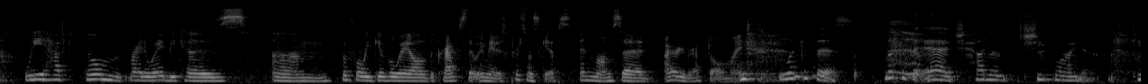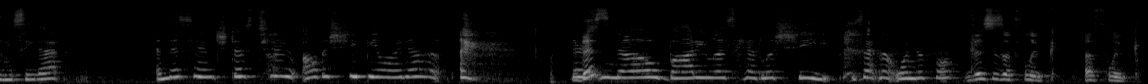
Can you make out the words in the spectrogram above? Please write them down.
we have to film right away because um, before we give away all the crafts that we made as Christmas gifts. And mom said, I already wrapped all of mine. Look at this. Look at the edge, how the sheep line up. Can you see that? And this inch does too. All the sheepy line up. There's This- no bodiless, headless sheep. Is that not wonderful? this is a fluke, a fluke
